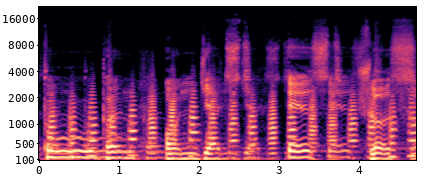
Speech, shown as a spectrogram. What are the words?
Pupen und jetzt ist Schluss.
